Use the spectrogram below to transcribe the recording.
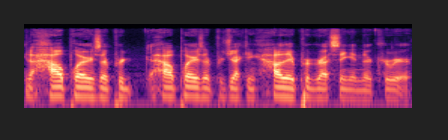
you know, how players are pro- how players are projecting, how they're progressing in their career.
